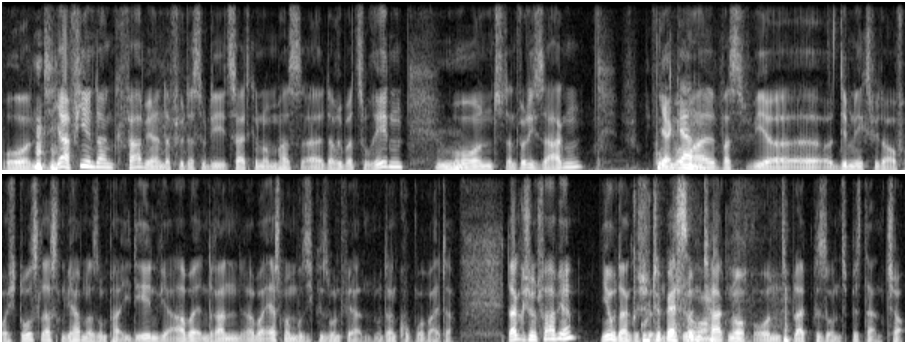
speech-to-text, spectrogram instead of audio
Und ja, vielen Dank, Fabian, dafür, dass du die Zeit genommen hast, äh, darüber zu reden. Mhm. Und dann würde ich sagen, gucken ja, wir mal, was wir äh, demnächst wieder auf euch loslassen. Wir haben da so ein paar Ideen, wir arbeiten dran, aber erstmal muss ich gesund werden und dann gucken wir weiter. Dankeschön, Fabian. Jo, Dankeschön. Gute Besserung. Schönen Tag noch und bleibt gesund. Bis dann. Ciao.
